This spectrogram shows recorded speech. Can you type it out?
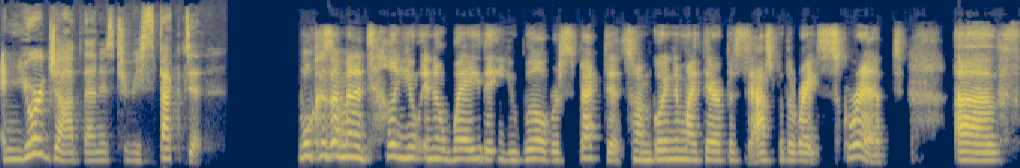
And your job then is to respect it. Well, because I'm going to tell you in a way that you will respect it. So I'm going to my therapist to ask for the right script of,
